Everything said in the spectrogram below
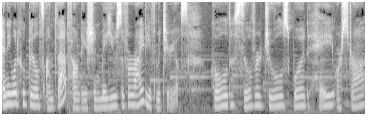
Anyone who builds on that foundation may use a variety of materials gold, silver, jewels, wood, hay, or straw,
